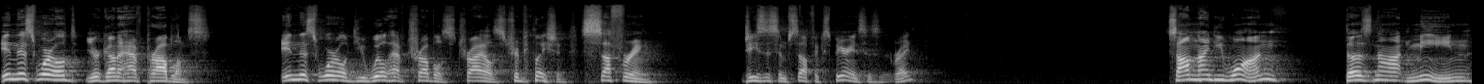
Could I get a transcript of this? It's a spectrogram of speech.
In this world, you're going to have problems. In this world, you will have troubles, trials, tribulation, suffering. Jesus himself experiences it, right? Psalm 91 does not mean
